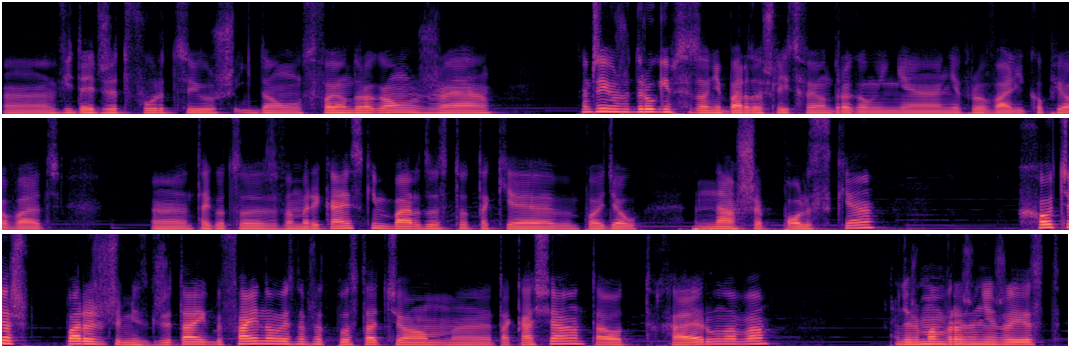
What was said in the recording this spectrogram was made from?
yy, widać, że twórcy już idą swoją drogą, że... Znaczy już w drugim sezonie bardzo szli swoją drogą i nie, nie próbowali kopiować yy, tego, co jest w amerykańskim. Bardzo jest to takie, bym powiedział, nasze polskie. Chociaż parę rzeczy mi zgrzyta. Jakby fajną jest na przykład postacią e, ta Kasia, ta od HR-u nowa. Chociaż mam wrażenie, że jest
